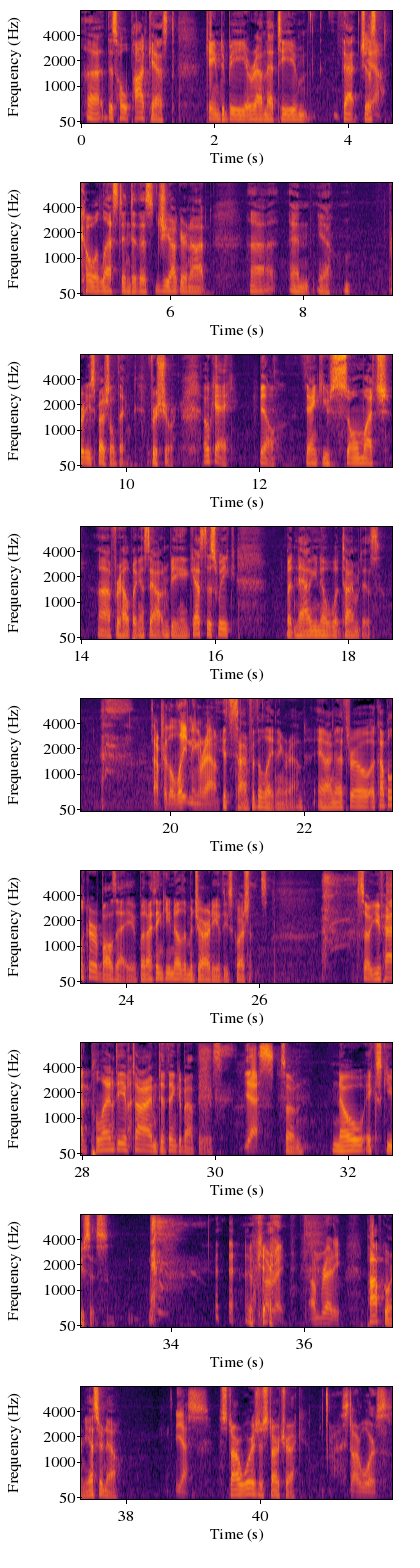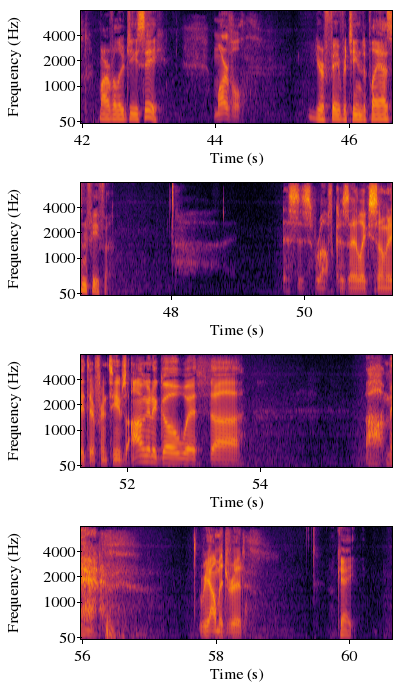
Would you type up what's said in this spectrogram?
uh, this whole podcast came to be around that team that just yeah. coalesced into this juggernaut uh, and yeah pretty special thing for sure okay bill thank you so much uh, for helping us out and being a guest this week. But now you know what time it is. Time for the lightning round. It's time for the lightning round. And I'm going to throw a couple of curveballs at you, but I think you know the majority of these questions. so you've had plenty of time to think about these. Yes. So no excuses. okay. All right. I'm ready. Popcorn, yes or no? Yes. Star Wars or Star Trek? Star Wars. Marvel or DC? Marvel. Your favorite team to play as in FIFA? This is rough because I like so many different teams. I'm gonna go with. Uh, oh man, Real Madrid. Okay,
